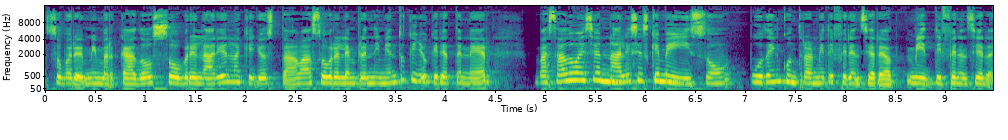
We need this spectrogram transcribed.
sobre mi mercado, sobre el área en la que yo estaba, sobre el emprendimiento que yo quería tener. Basado a ese análisis que me hizo, pude encontrar mi diferencial, mi diferencial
